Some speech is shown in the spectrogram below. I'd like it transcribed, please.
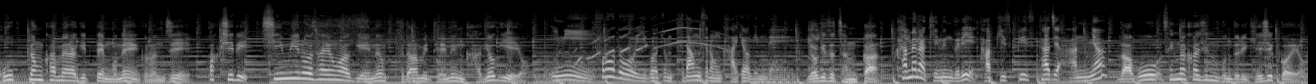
고급형 카메라기 때문에 그런지 확실히 취미로 사용하기에는 부담이 되는 가격이에요. 이미 프로도 이거 좀 부담스러운 가격인데 여기서 잠깐 카메라 기능들이 다 비슷비슷하지 않냐? 라고 생각하시는 분들이 계실 거예요.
